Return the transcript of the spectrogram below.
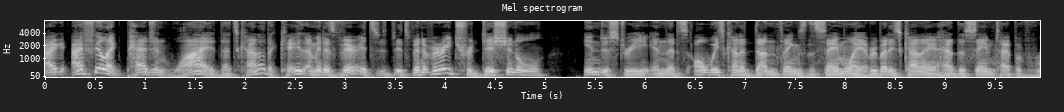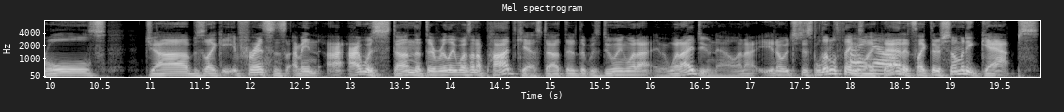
I, I feel like pageant wide. That's kind of the case. I mean, it's very. It's it's been a very traditional industry in that it's always kind of done things the same way. Everybody's kind of had the same type of roles, jobs. Like eh, for instance, I mean, I, I was stunned that there really wasn't a podcast out there that was doing what I what I do now. And I, you know, it's just little things I like know. that. It's like there's so many gaps.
